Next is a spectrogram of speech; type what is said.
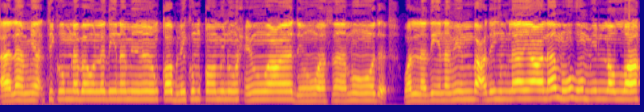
ألم يأتكم نبأ الذين من قبلكم قوم نوح وعاد وثمود والذين من بعدهم لا يعلمهم إلا الله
